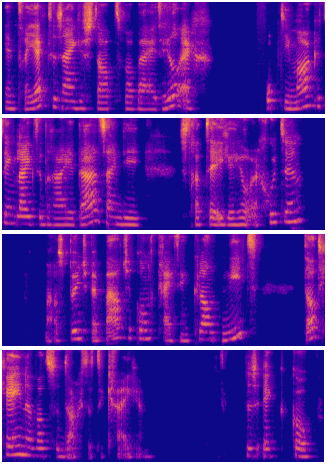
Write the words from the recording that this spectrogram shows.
in trajecten zijn gestapt waarbij het heel erg op die marketing lijkt te draaien. Daar zijn die strategen heel erg goed in. Maar als puntje bij paaltje komt, krijgt een klant niet datgene wat ze dachten te krijgen. Dus ik koop.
